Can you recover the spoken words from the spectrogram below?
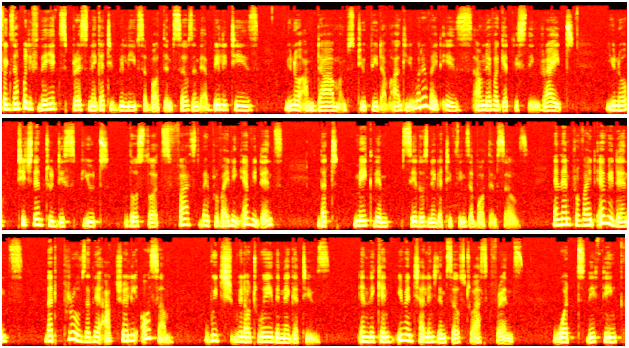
for example, if they express negative beliefs about themselves and their abilities, you know, I'm dumb, I'm stupid, I'm ugly, whatever it is, I'll never get this thing right. You know, teach them to dispute those thoughts first by providing evidence that make them say those negative things about themselves and then provide evidence that proves that they're actually awesome which will outweigh the negatives and they can even challenge themselves to ask friends what they think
